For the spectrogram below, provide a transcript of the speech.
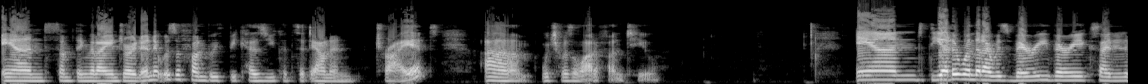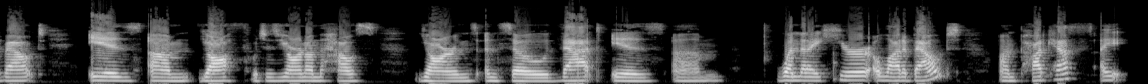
and something that I enjoyed. And it was a fun booth because you could sit down and try it, um, which was a lot of fun too. And the other one that I was very, very excited about is um, Yoth, which is Yarn on the House yarns. And so that is um, one that I hear a lot about on podcasts. I,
